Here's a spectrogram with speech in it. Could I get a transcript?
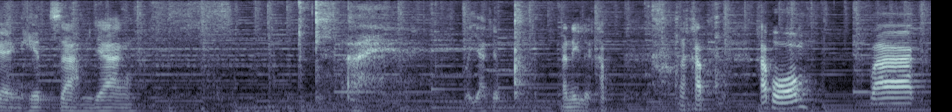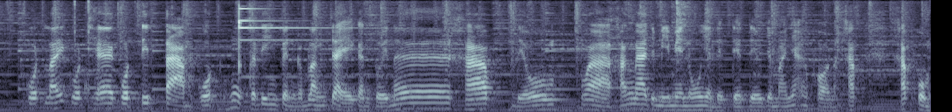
แกงเห็ดสามอย่างไม่อยากจะอันนี้เลยครับนะครับ ครับผมฝากกดไลค์กดแชร์กดติดตามกดหูกระดิ่งเป็นกำลังใจกันตัวเนอะครับ เดี๋ยวว่าครั้งหน้าจะมีเมนูอย่างเด็ดๆเดี๋ยวจะมาย่างพอนะครับ ครับผม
